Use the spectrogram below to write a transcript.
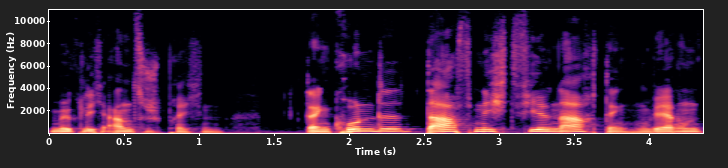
möglich anzusprechen. Dein Kunde darf nicht viel nachdenken, während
